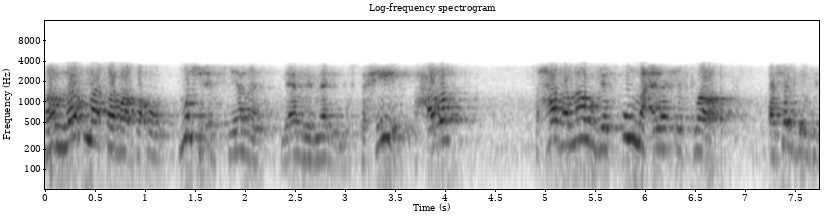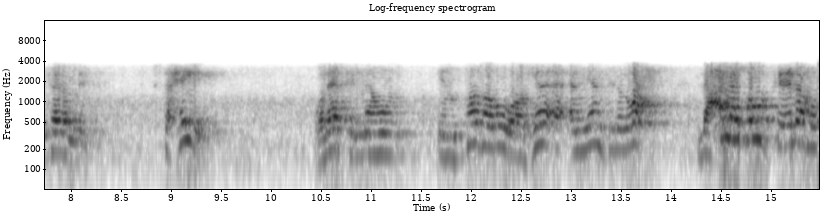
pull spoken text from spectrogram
فهم لما تباطؤوا مش عصيانا لأمر النبي مستحيل. صحابة؟ صحابة ما وجد أمة على الإطلاق. أشد امتثالا منه. مستحيل. ولكنهم انتظروا رجاء أن ينزل الوحي. لعل يصوب فعلهم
